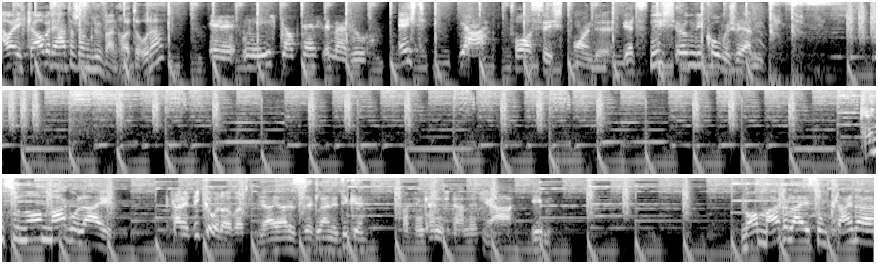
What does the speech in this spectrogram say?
Aber ich glaube, der hatte schon Glühwein heute, oder? Äh, nee, ich glaube, der ist immer so. Echt? Ja. Vorsicht, Freunde. Jetzt nicht irgendwie komisch werden. Kennst du Norm Margolai? Keine Dicke oder was? Ja, ja, das ist der kleine Dicke. Ach, Den kann ich gar nicht. Ja, eben. Norm Margolai ist so ein kleiner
